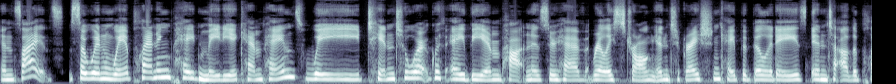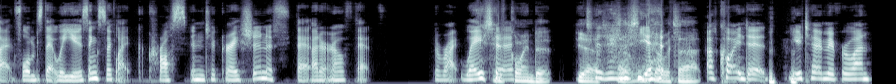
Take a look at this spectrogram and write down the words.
insights. So when we're planning paid media campaigns, we tend to work with ABM partners who have really strong integration capabilities into other platforms that we're using. So like cross integration, if that, I don't know if that's the right way to. You've coined it. Yeah, uh, we'll yeah, with that. I've coined it. New term, everyone.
